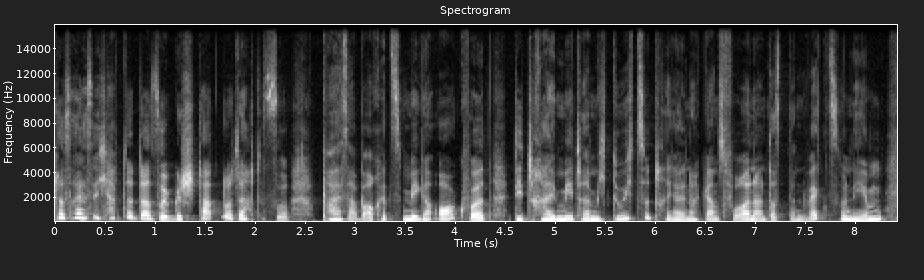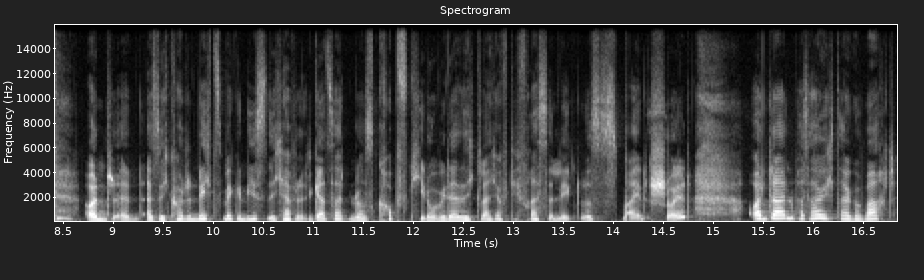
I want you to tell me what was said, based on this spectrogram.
Das heißt, ich habe dann da so gestanden und dachte so, boah, ist aber auch jetzt mega awkward, die drei Meter mich durchzudrängeln nach ganz vorne und das dann wegzunehmen. Und äh, also ich konnte nichts mehr genießen. Ich habe die ganze Zeit nur das Kopfkino, wie der sich gleich auf die Fresse legt. Und das ist meine Schuld. Und dann, was habe ich da gemacht?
